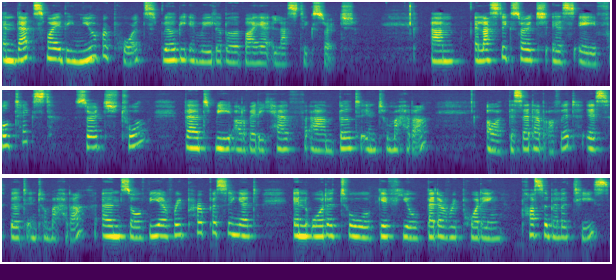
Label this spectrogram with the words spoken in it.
And that's why the new reports will be available via Elasticsearch. Um, Elasticsearch is a full text search tool that we already have um, built into Mahara, or the setup of it is built into Mahara. And so we are repurposing it in order to give you better reporting possibilities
